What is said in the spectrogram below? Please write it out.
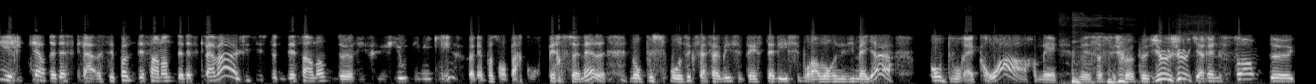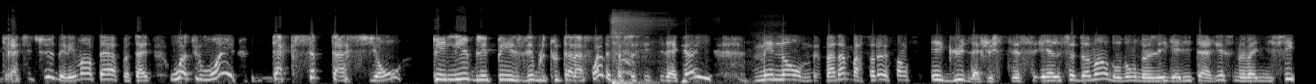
héritière de l'esclavage. C'est pas une descendante de l'esclavage. Ici, c'est une descendante de réfugiés ou d'immigrés. Je connais pas son parcours personnel, mais on peut supposer que sa famille s'est installée ici pour avoir une vie meilleure. On pourrait croire, mais, mais ça, c'est un peu vieux jeu, qu'il y aurait une forme de gratitude élémentaire, peut-être, ou à tout le moins, d'acceptation pénible et paisible tout à la fois de sa société d'accueil. Mais non, Madame Marcelin a un sens aigu de la justice et elle se demande au nom d'un égalitarisme magnifié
